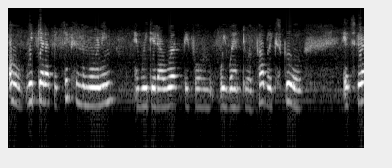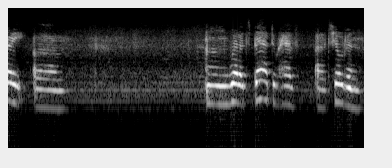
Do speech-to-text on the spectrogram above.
Oh, we'd get up at six in the morning and we did our work before we went to a public school. It's very, um, um, well, it's bad to have uh, children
